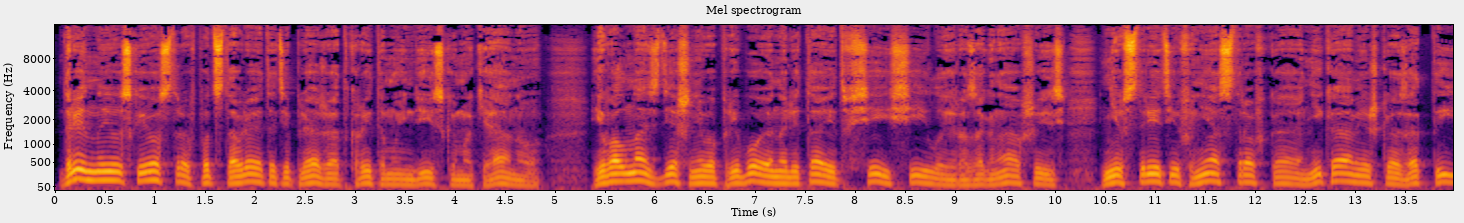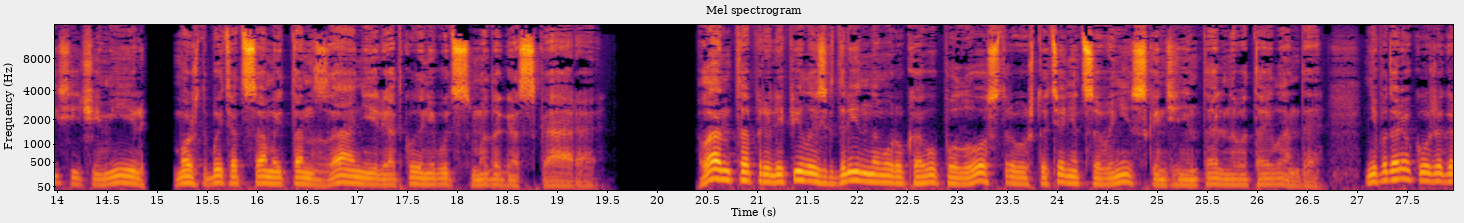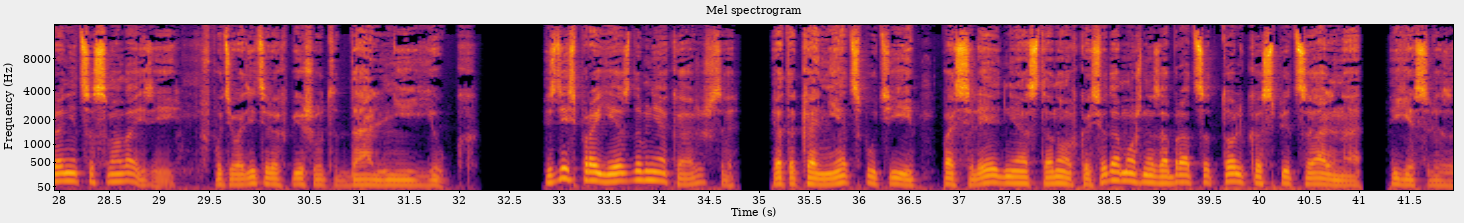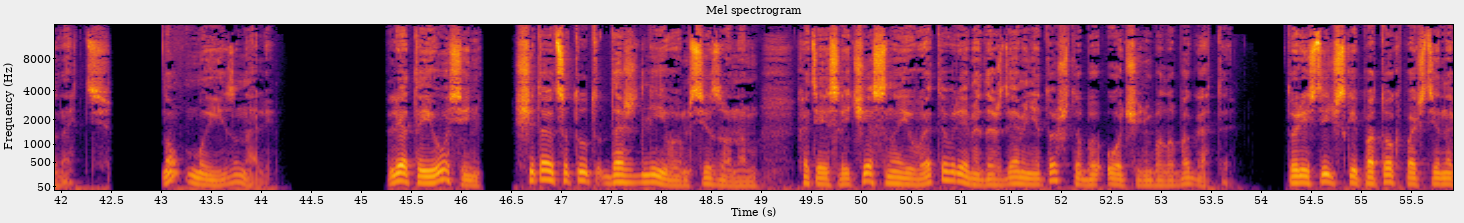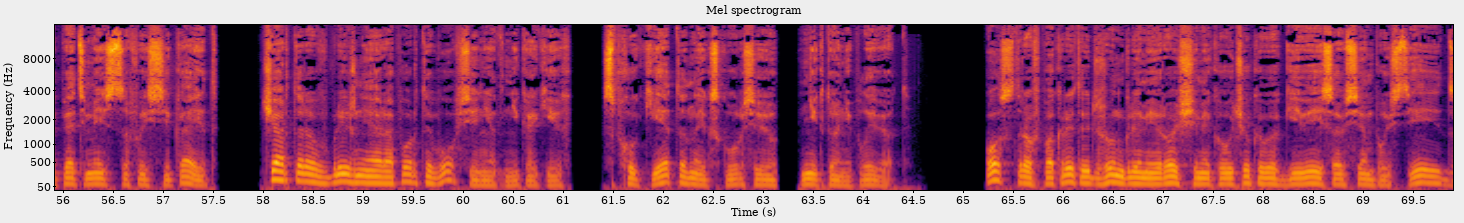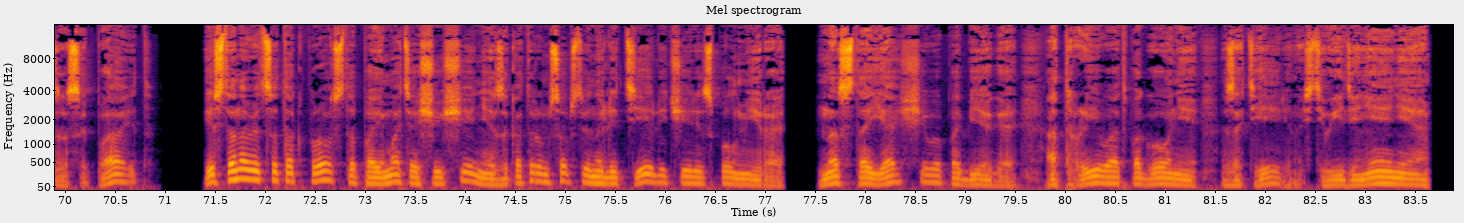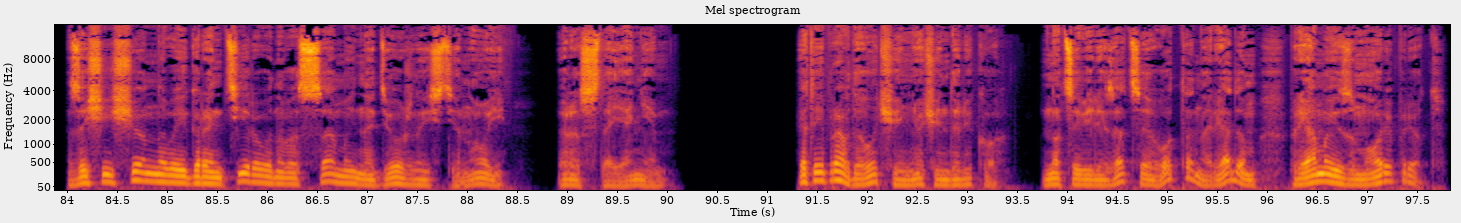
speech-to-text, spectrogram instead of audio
Длинный узкий остров подставляет эти пляжи открытому Индийскому океану, и волна здешнего прибоя налетает всей силой, разогнавшись, не встретив ни островка, ни камешка за тысячи миль, может быть, от самой Танзании или откуда-нибудь с Мадагаскара. Ланта прилепилась к длинному рукаву полуострова, что тянется вниз с континентального Таиланда. Неподалеку уже граница с Малайзией. В путеводителях пишут «Дальний юг». Здесь проездом не окажешься. Это конец пути, последняя остановка. Сюда можно забраться только специально, если знать. Ну, мы и знали. Лето и осень считаются тут дождливым сезоном, хотя, если честно, и в это время дождями не то чтобы очень было богато. Туристический поток почти на пять месяцев иссякает, Чартеров в ближние аэропорты вовсе нет никаких. С Пхукета на экскурсию никто не плывет. Остров, покрытый джунглями и рощами каучуковых гивей, совсем пустеет, засыпает. И становится так просто поймать ощущение, за которым, собственно, летели через полмира, настоящего побега, отрыва от погони, затерянности, уединения, защищенного и гарантированного самой надежной стеной расстоянием. Это и правда очень-очень далеко. Но цивилизация, вот она, рядом, прямо из моря прет.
